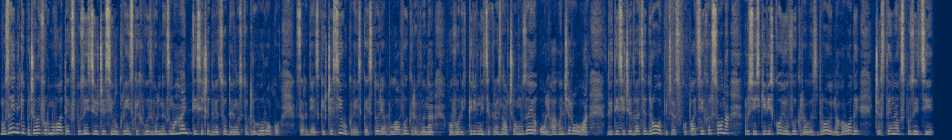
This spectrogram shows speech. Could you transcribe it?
Музейники почали формувати експозицію часів українських визвольних змагань 1992 року. За радянських часів українська історія була викривлена, говорить керівниця краєзнавчого музею Ольга Гончарова. 2022-го під час окупації Херсона російські військові викрили зброю, нагороди, частину експозиції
